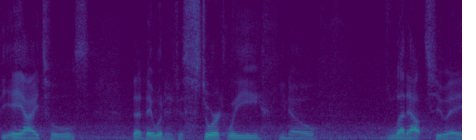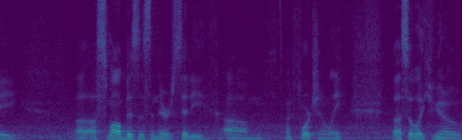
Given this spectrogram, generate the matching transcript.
the AI tools that they would have historically, you know, let out to a a small business in their city. Um, unfortunately, uh, so like you know,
